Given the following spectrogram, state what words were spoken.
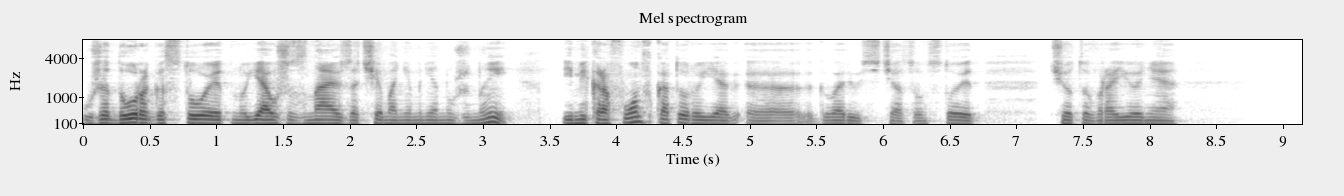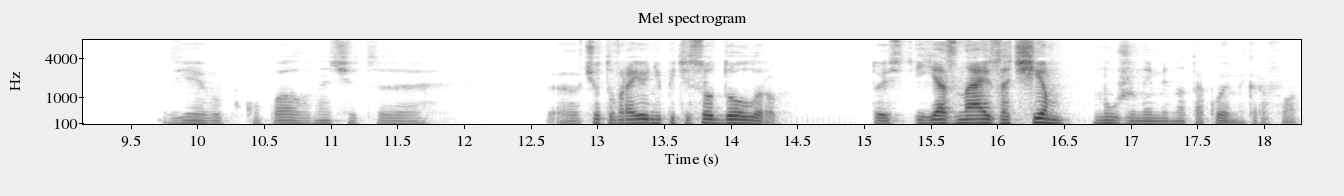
уже дорого стоят, но я уже знаю, зачем они мне нужны. И микрофон, в который я э, говорю сейчас, он стоит что-то в районе... Я его покупал, значит, э, э что-то в районе 500 долларов. То есть, я знаю, зачем нужен именно такой микрофон.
